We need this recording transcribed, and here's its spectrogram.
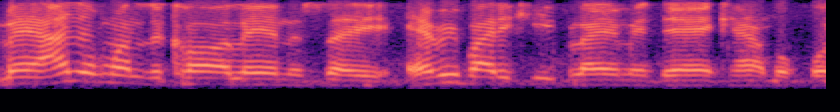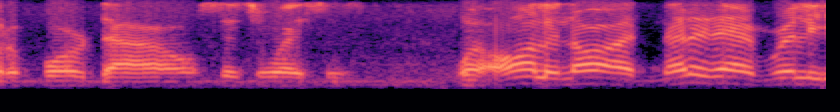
Man, I just wanted to call in and say everybody keep blaming Dan Campbell for the fourth down situations. Well, all in all, none of that really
